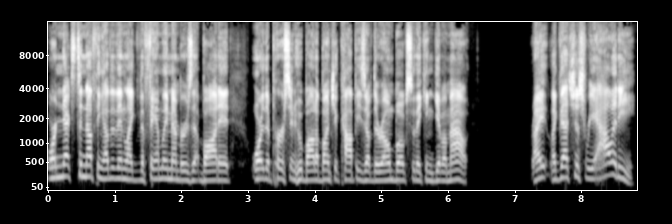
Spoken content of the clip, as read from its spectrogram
or next to nothing other than like the family members that bought it or the person who bought a bunch of copies of their own book so they can give them out. Right? Like that's just reality.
